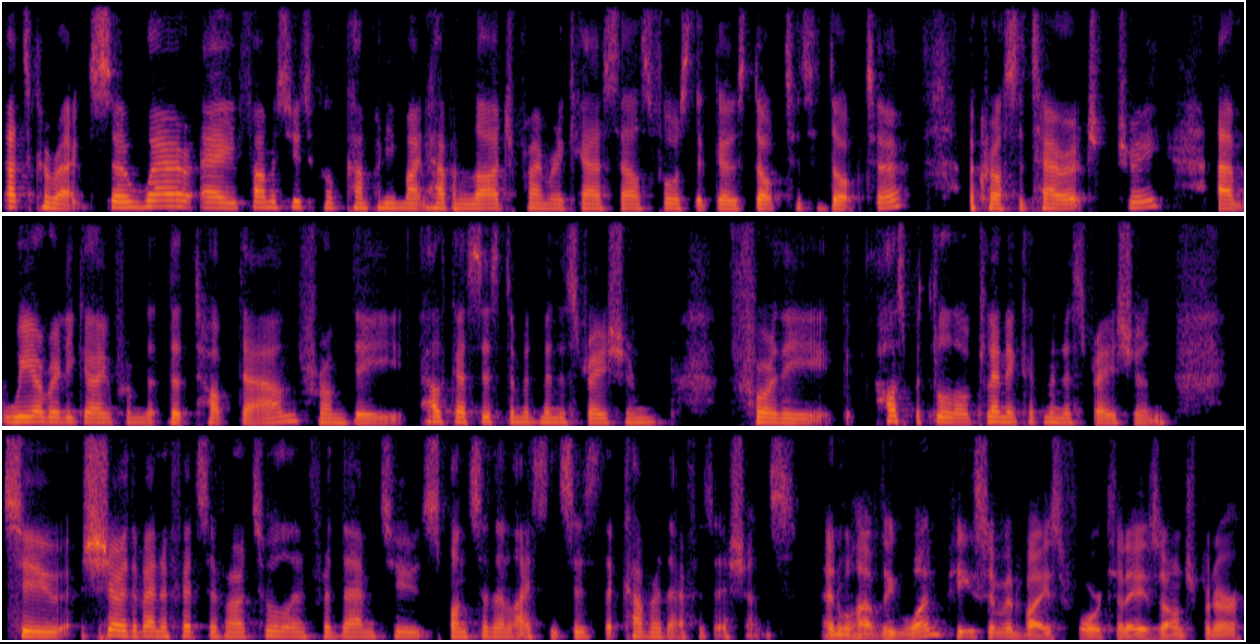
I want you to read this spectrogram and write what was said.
That's correct. So, where a pharmaceutical company might have a large primary care sales force that goes doctor to doctor across the territory, um, we are really going from the, the, top down, from the healthcare system administration for the hospital or clinic administration to show the benefits of our tool and for them to sponsor the licenses that cover their physicians. And we'll have the one piece of advice for today's entrepreneur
